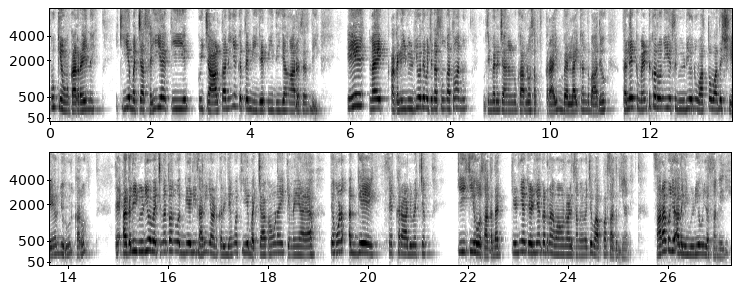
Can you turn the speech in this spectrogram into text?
ਉਹ ਕਿਉਂ ਕਰ ਰਹੇ ਨੇ? ਕੀ ਇਹ ਬੱਚਾ ਸਹੀ ਹੈ, ਕੀ ਇਹ ਕੋਈ ਚਾਲ ਤਾਂ ਨਹੀਂ ਹੈ ਕਿਤੇ ਬੀਜੇਪੀ ਦੀ ਜਾਂ ਆਰਐਸਐਸ ਦੀ? ਇਹ ਮੈਂ ਇੱਕ ਅਗਲੀ ਵੀਡੀਓ ਦੇ ਵਿੱਚ ਦੱਸੂਗਾ ਤੁਹਾਨੂੰ। ਤੁਸੀਂ ਮੇਰੇ ਚੈਨਲ ਨੂੰ ਕਰ ਲਓ ਸਬਸਕ੍ਰਾਈਬ ਬੈਲ ਆਈਕਨ ਦਬਾ ਦਿਓ। ਥੱਲੇ ਕਮੈਂਟ ਕਰੋ ਜੀ, ਇਸ ਵੀਡੀਓ ਨੂੰ ਵੱਧ ਤੋਂ ਵੱਧ ਸ਼ੇਅਰ ਜ਼ਰੂਰ ਕਰੋ। ਤੇ ਅਗਲੀ ਵੀਡੀਓ ਵਿੱਚ ਮੈਂ ਤੁਹਾਨੂੰ ਅੱਗੇ ਦੀ ਸਾਰੀ ਜਾਣਕਾਰੀ ਦੇਵਾਂਗਾ ਕਿ ਇਹ ਬੱਚਾ ਕੌਣ ਹੈ, ਕਿਵੇਂ ਆਇਆ। ਤੇ ਹੁਣ ਅੱਗੇ ਸਿੱਖ ਰਾਜ ਵਿੱਚ ਕੀ ਕੀ ਹੋ ਸਕਦਾ ਕਿਹੜੀਆਂ ਕਿਹੜੀਆਂ ਘਟਨਾਵਾਂ ਆਉਣ ਵਾਲੇ ਸਮੇਂ ਵਿੱਚ ਵਾਪਰ ਸਕਦੀਆਂ ਨੇ। ਸਾਰਾ ਕੁਝ ਅਗਲੀ ਵੀਡੀਓ ਵਿੱਚ ਦੱਸਾਂਗੇ ਜੀ।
